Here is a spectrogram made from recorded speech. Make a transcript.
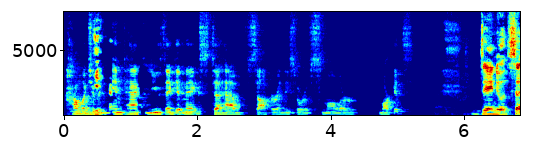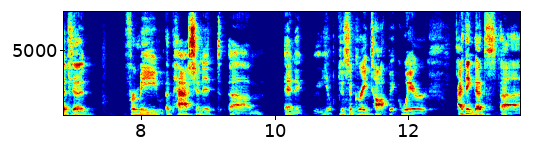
how much of an impact you think it makes to have soccer in these sort of smaller markets? Daniel, it's such a, for me, a passionate um, and a, you know just a great topic where I think that's uh,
